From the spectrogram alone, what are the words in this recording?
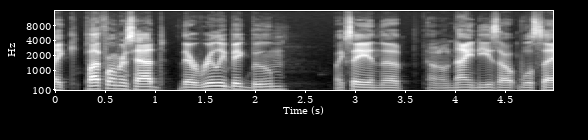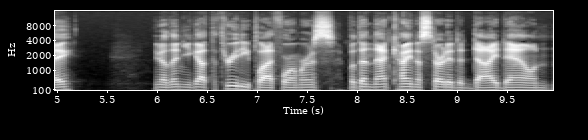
like platformers had their really big boom like say in the i don't know 90s I- we'll say you know then you got the 3d platformers but then that kind of started to die down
